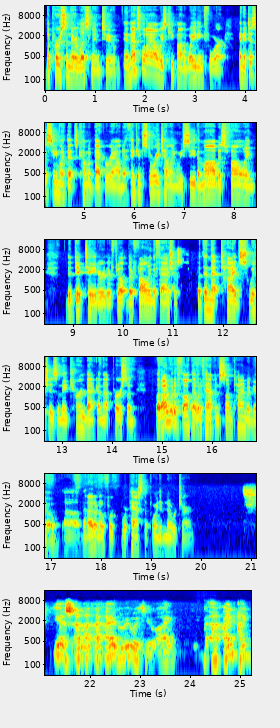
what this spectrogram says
the person they're listening to. And that's what i always keep on waiting for and it doesn't seem like that's coming back around. I think in storytelling we see the mob is following the dictator they're they're following the fascist but then that tide switches and they turn back on that person. But i would have thought that would have happened some time ago uh, and i don't know if we're, we're past the point of no return Yes, and I, I agree with you. I, I, I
